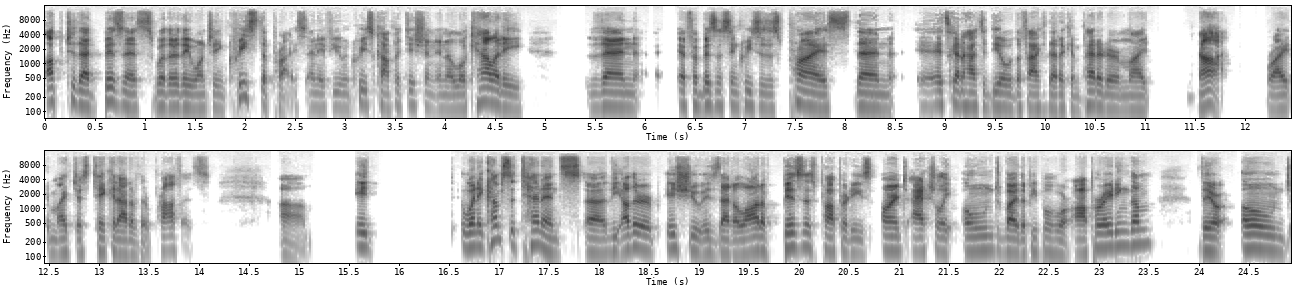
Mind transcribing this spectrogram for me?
up to that business whether they want to increase the price. And if you increase competition in a locality, then if a business increases its price, then it's going to have to deal with the fact that a competitor might not, right? It might just take it out of their profits. Um, it when it comes to tenants, uh, the other issue is that a lot of business properties aren't actually owned by the people who are operating them. They are owned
